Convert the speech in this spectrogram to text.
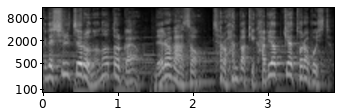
근데 실제로는 어떨까요? 내려가서 차로 한 바퀴 가볍게 돌아보시죠.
